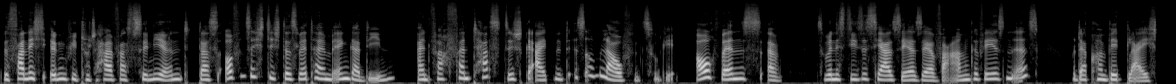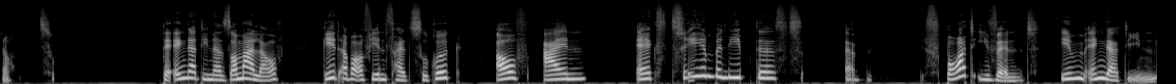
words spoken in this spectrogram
Das fand ich irgendwie total faszinierend, dass offensichtlich das Wetter im Engadin einfach fantastisch geeignet ist, um laufen zu gehen. Auch wenn es äh, zumindest dieses Jahr sehr, sehr warm gewesen ist. Und da kommen wir gleich noch mal zu. Der Engadiner Sommerlauf geht aber auf jeden Fall zurück auf ein extrem beliebtes äh, Sportevent im Engadin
